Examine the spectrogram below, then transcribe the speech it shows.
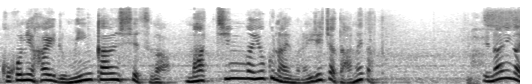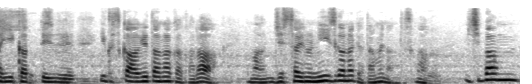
ここに入る民間施設がマッチングが良くないものは入れちゃダメだと。まあで何がいいかっていうのでいくつか挙げた中から、まあ、実際のニーズがなきゃダメなんですが、一番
